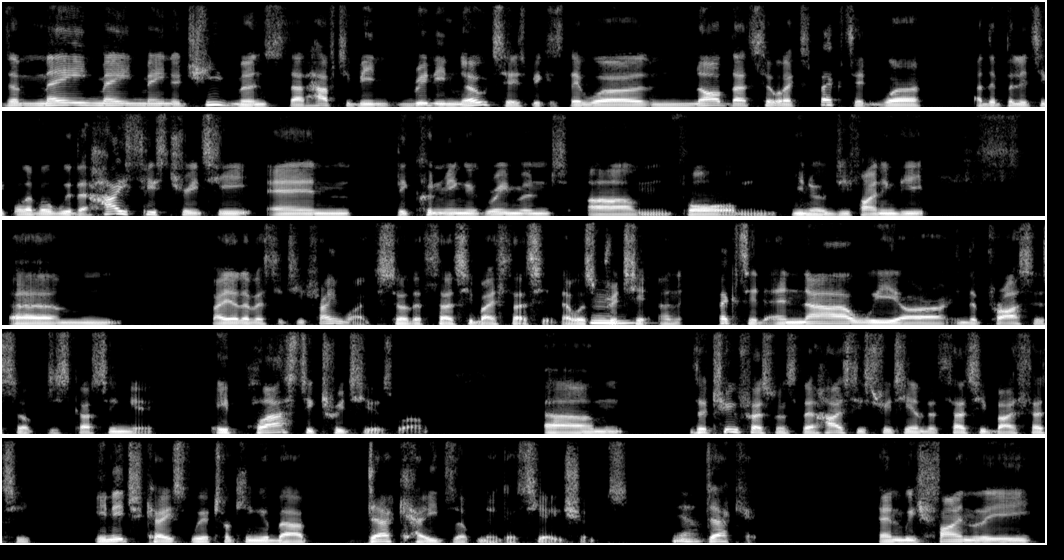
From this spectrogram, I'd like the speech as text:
the main, main, main achievements that have to be really noticed because they were not that so expected were at the political level with the High Seas Treaty and the Kunming Agreement um, for you know defining the um, biodiversity framework. So the 30 by 30 that was mm. pretty unexpected, and now we are in the process of discussing a, a plastic treaty as well. Um, the two first ones, the High Seas Treaty and the 30 by 30, in each case, we're talking about decades of negotiations. Yeah. Decades. And we finally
